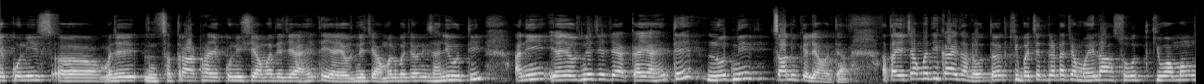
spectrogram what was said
एकोणीस म्हणजे सतरा अठरा एकोणीस यामध्ये जे आहे ते या योजनेची अंमलबजावणी झाली होती. आणि या योजनेचे जे काही आहे ते नोंदणी चालू केल्या होत्या. आता याच्यामध्ये काय झालं होतं की बचत गटाच्या महिला असोत किंवा मग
